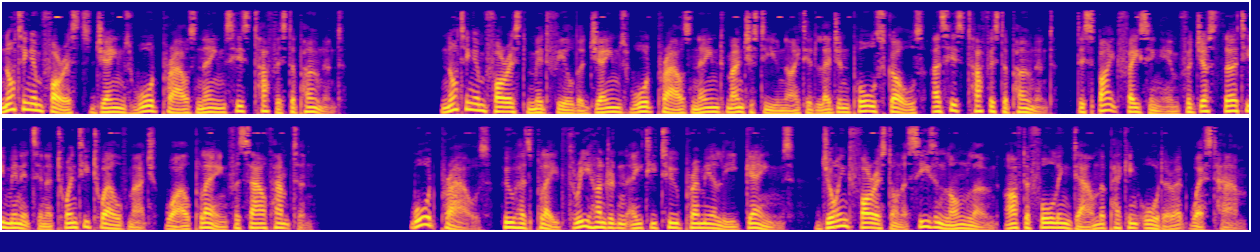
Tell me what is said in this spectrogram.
Nottingham Forest's James Ward-Prowse names his toughest opponent. Nottingham Forest midfielder James Ward-Prowse named Manchester United legend Paul Scholes as his toughest opponent, despite facing him for just 30 minutes in a 2012 match while playing for Southampton. Ward-Prowse, who has played 382 Premier League games, joined Forest on a season-long loan after falling down the pecking order at West Ham.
